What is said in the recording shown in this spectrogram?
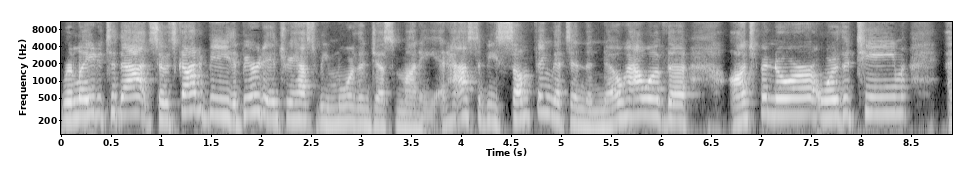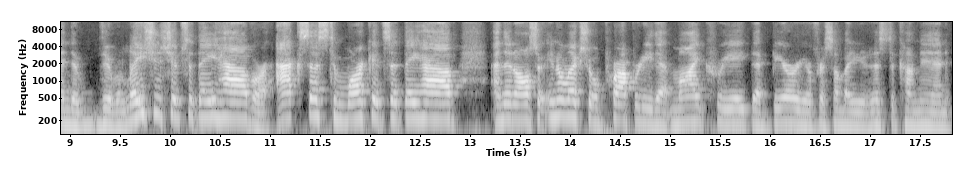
related to that. So it's got to be the barrier to entry has to be more than just money. It has to be something that's in the know-how of the entrepreneur or the team and the, the relationships that they have or access to markets that they have and then also intellectual property that might create that barrier for somebody just to come in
